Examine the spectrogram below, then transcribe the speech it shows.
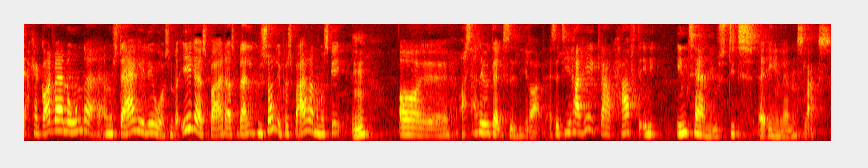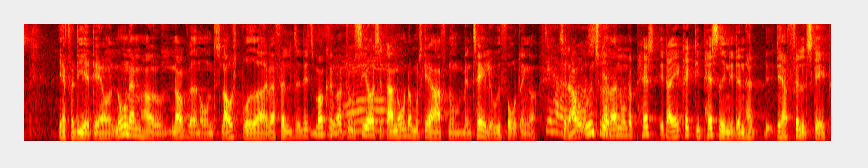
der kan godt være nogen, der er nogle stærke elever, som der ikke er spejdere, som der er lidt misundelige på spejderne måske. Mm. Og, øh, og så er det jo ikke altid lige rart. Altså, de har helt klart haft en intern justits af en eller anden slags. Ja, fordi at det er jo, nogle af dem har jo nok været nogle slagsbrødre, i hvert fald det er små, ja. og du siger også, at der er nogen, der måske har haft nogle mentale udfordringer. Det har der så der har jo uden tvivl ja. været nogen, der, pas, der er ikke rigtig passet ind i den her, det her fællesskab.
